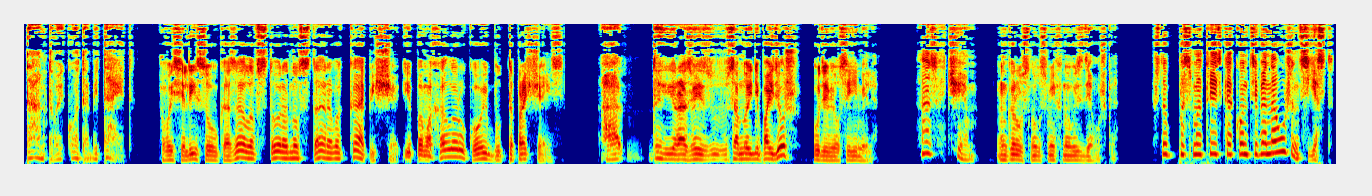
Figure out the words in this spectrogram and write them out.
там твой кот обитает, Василиса указала в сторону старого капища и помахала рукой, будто прощаясь. — А ты разве со мной не пойдешь? — удивился Емеля. — А зачем? — грустно усмехнулась девушка. — Чтобы посмотреть, как он тебя на ужин съест.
